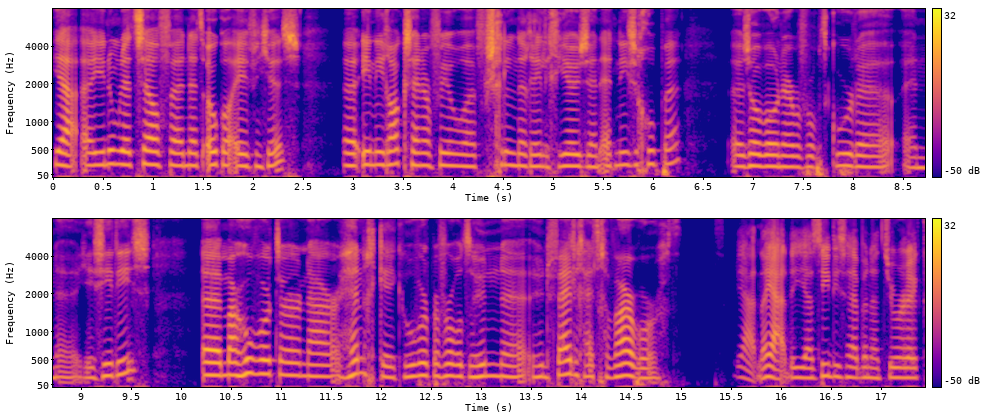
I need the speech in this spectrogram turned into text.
Ja, uh, je noemde het zelf uh, net ook al eventjes. in Irak zijn er veel verschillende religieuze en etnische groepen. zo wonen er bijvoorbeeld Koerden en Jezidis. Uh, maar hoe wordt er naar hen gekeken? Hoe wordt bijvoorbeeld hun, hun veiligheid gewaarborgd? Ja, nou ja, de Yazidis hebben natuurlijk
